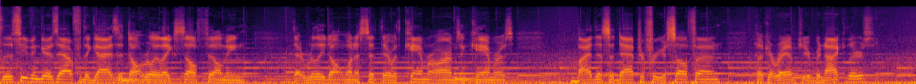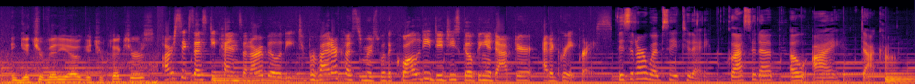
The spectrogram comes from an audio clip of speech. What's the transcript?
So this even goes out for the guys that don't really like self-filming, that really don't want to sit there with camera arms and cameras. Buy this adapter for your cell phone, hook it right up to your binoculars, and get your video, get your pictures. Our success depends on our ability to provide our customers with a quality digiscoping adapter at a great price. Visit our website today, glassitupoi.com.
